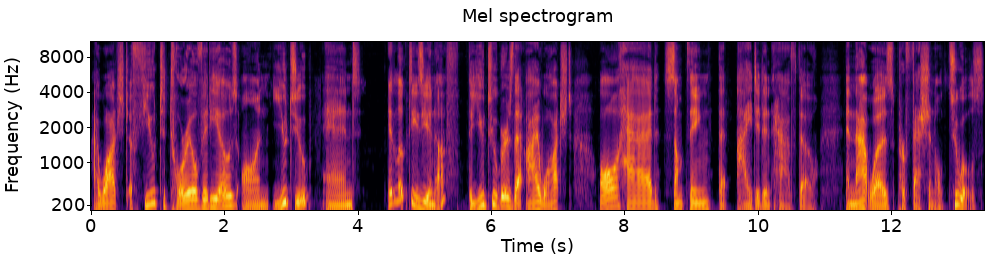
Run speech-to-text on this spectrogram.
I watched a few tutorial videos on YouTube and it looked easy enough. The YouTubers that I watched all had something that I didn't have though, and that was professional tools.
